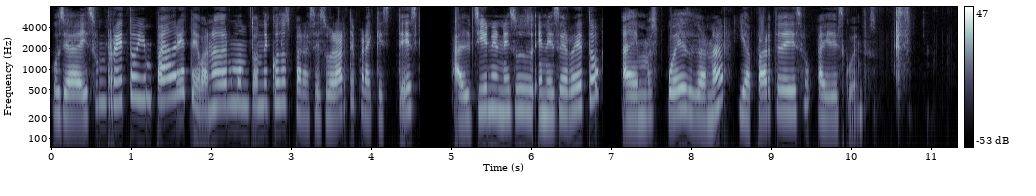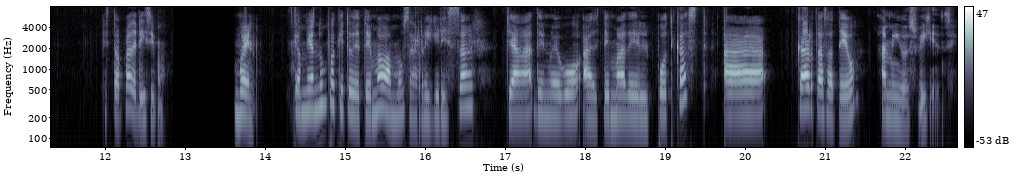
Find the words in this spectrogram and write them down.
O sea, es un reto bien padre, te van a dar un montón de cosas para asesorarte, para que estés al 100 en, esos, en ese reto. Además puedes ganar y aparte de eso hay descuentos. Está padrísimo. Bueno, cambiando un poquito de tema, vamos a regresar ya de nuevo al tema del podcast, a Cartas Ateo. Amigos, fíjense.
